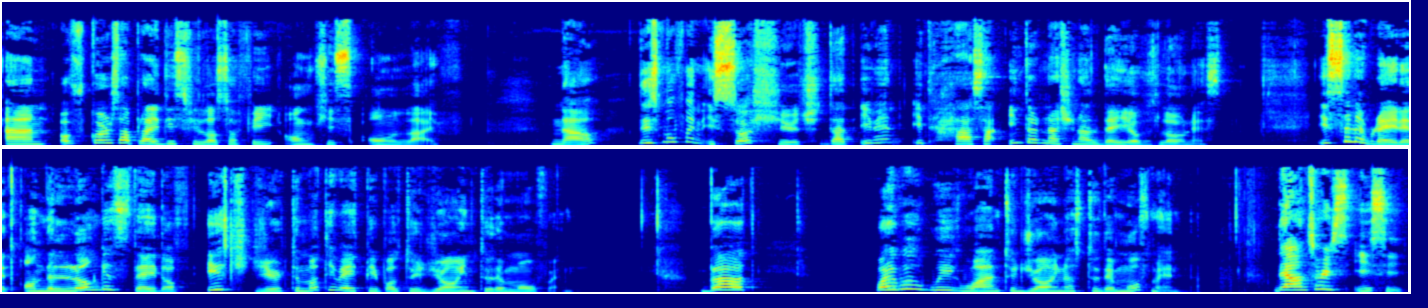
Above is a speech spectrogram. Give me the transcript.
and, of course, apply this philosophy on his own life. Now this movement is so huge that even it has an International Day of Slowness. It's celebrated on the longest date of each year to motivate people to join to the movement. But why would we want to join us to the movement? The answer is easy.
